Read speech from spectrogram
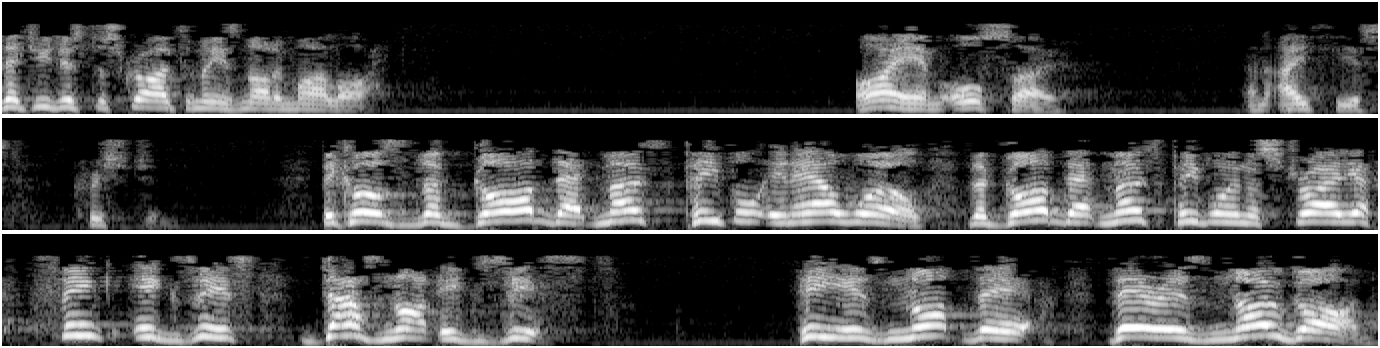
that you just described to me is not in my life. I am also an atheist Christian. Because the God that most people in our world, the God that most people in Australia think exists, does not exist. He is not there. There is no God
